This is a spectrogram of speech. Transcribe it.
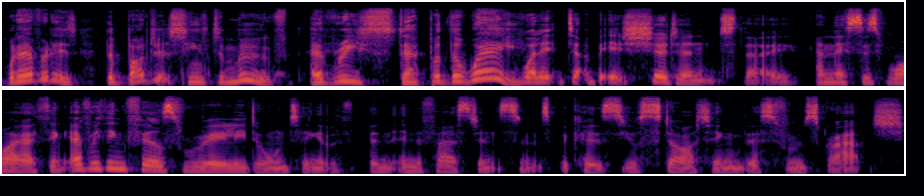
Whatever it is, the budget seems to move every step of the way. Well, it it shouldn't though, and this is why I think everything feels really daunting in, in the first instance because you're starting this from scratch,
